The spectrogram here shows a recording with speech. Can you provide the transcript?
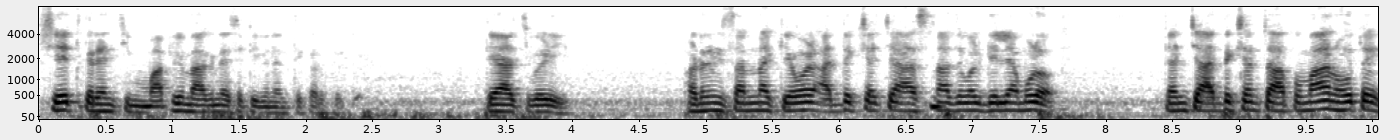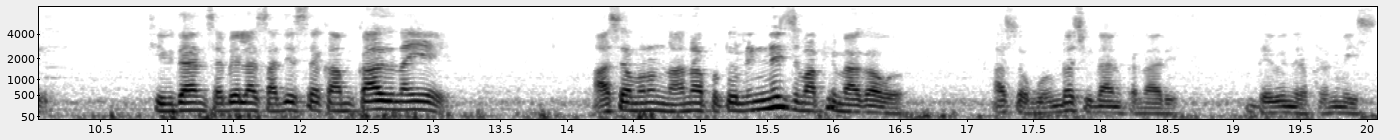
शेतकऱ्यांची माफी मागण्यासाठी विनंती करत होते. त्याचवेळी फडणवीसांना केवळ अध्यक्षाच्या आसनाजवळ गेल्यामुळं त्यांच्या अध्यक्षांचा अपमान होतो आहे ही विधानसभेला साजेसं कामकाज नाही आहे असं म्हणून नाना पटोलेंनीच माफी मागावं असं गोंडस विधान करणारे देवेंद्र फडणवीस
